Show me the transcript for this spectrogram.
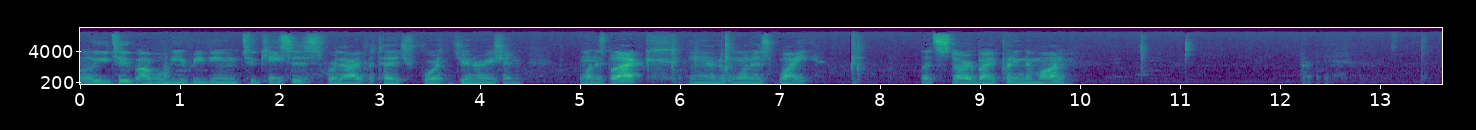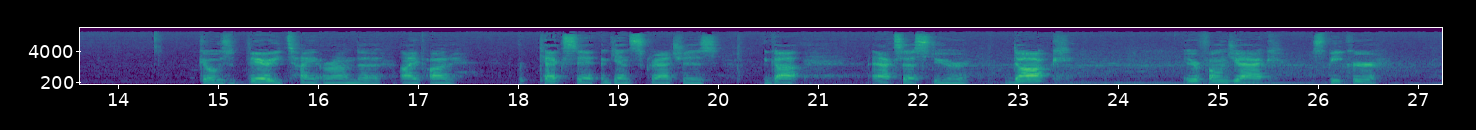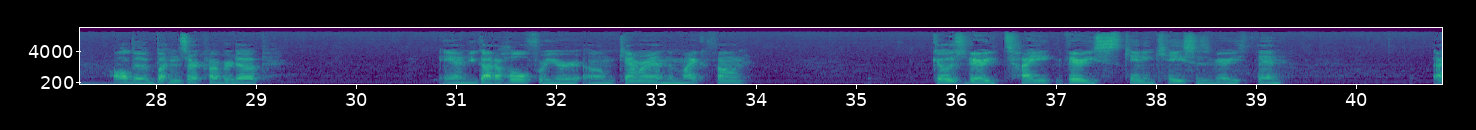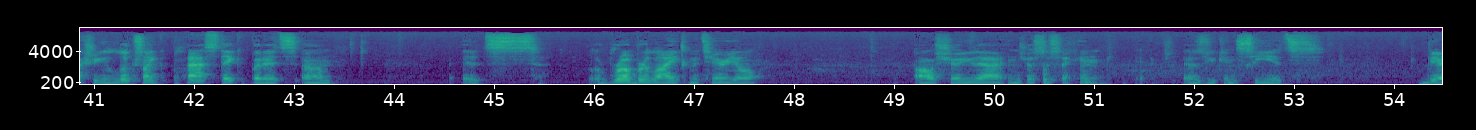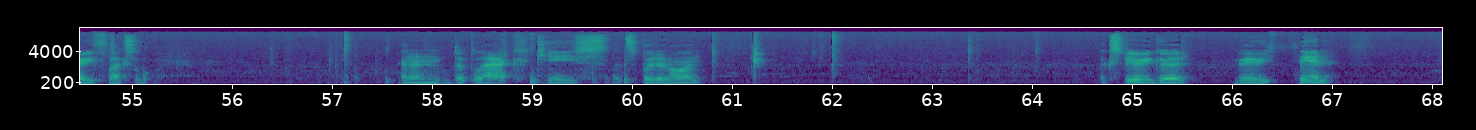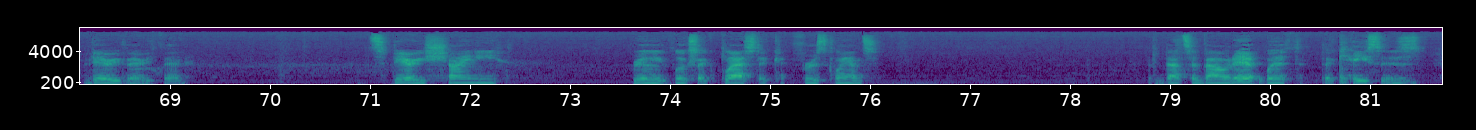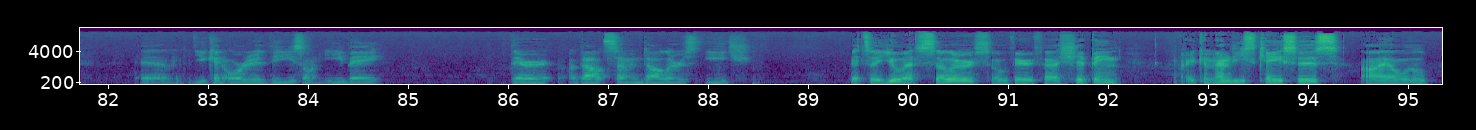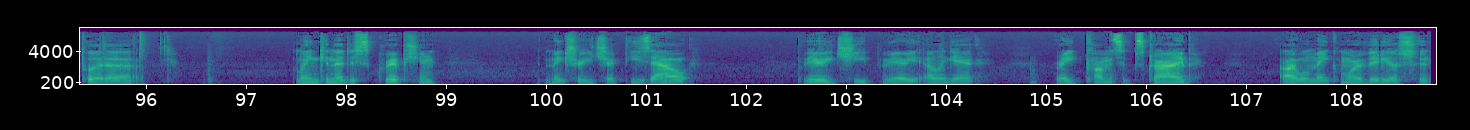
Hello YouTube, I will be reviewing two cases for the iPod Touch 4th generation. One is black and one is white. Let's start by putting them on. Goes very tight around the iPod, protects it against scratches. You got access to your dock, earphone jack, speaker, all the buttons are covered up and you got a hole for your um, camera and the microphone. Goes very tight, very skinny case is very thin. Actually looks like plastic, but it's um, it's rubber-like material. I'll show you that in just a second. As you can see, it's very flexible. And then the black case, let's put it on. Looks very good, very thin, very, very thin. It's very shiny, really looks like plastic at first glance. That's about it with the cases. Um, you can order these on eBay they're about seven dollars each. It's a U.S. seller, so very fast shipping. I recommend these cases. I will put a link in the description. Make sure you check these out. Very cheap, very elegant. Rate, comment, subscribe. I will make more videos soon.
